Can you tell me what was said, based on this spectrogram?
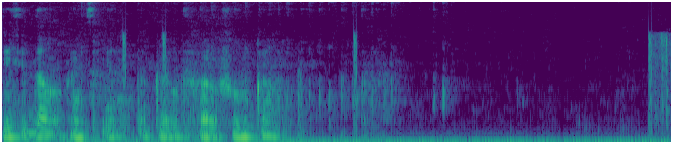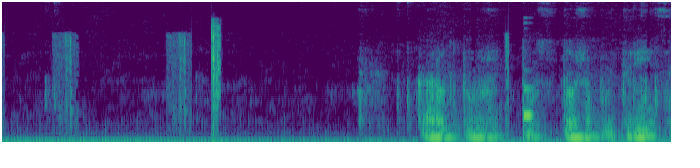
10 дама, в принципе, такая вот хорошая рука. Король тоже, туз тоже будет рейс.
